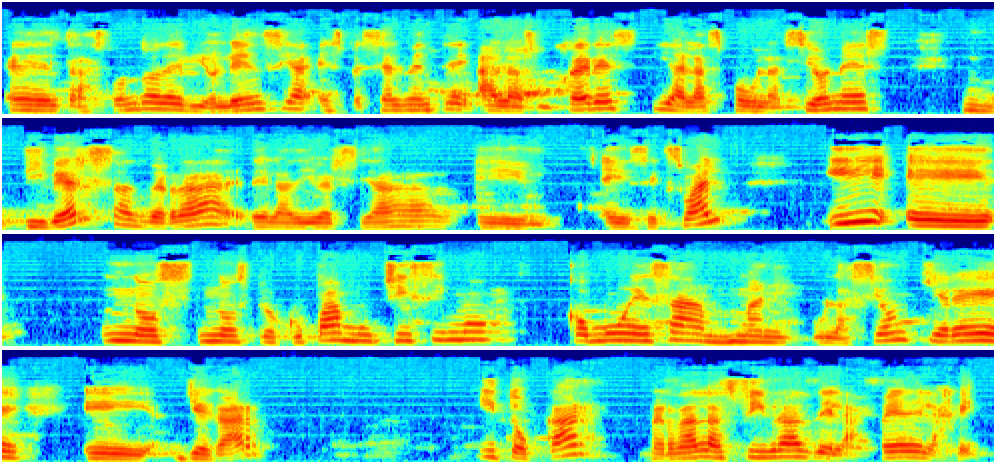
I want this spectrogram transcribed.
el trasfondo de violencia, especialmente a las mujeres y a las poblaciones diversas, ¿verdad? De la diversidad eh, eh, sexual. Y eh, nos, nos preocupa muchísimo cómo esa manipulación quiere eh, llegar y tocar, ¿verdad?, las fibras de la fe de la gente.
